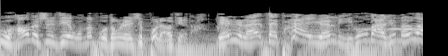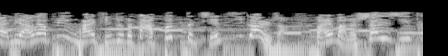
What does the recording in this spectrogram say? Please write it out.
土豪的世界，我们普通人是不了解的。连日来，在太原理工大学门外两辆并排停着的大奔的前机盖上，摆满了山西特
